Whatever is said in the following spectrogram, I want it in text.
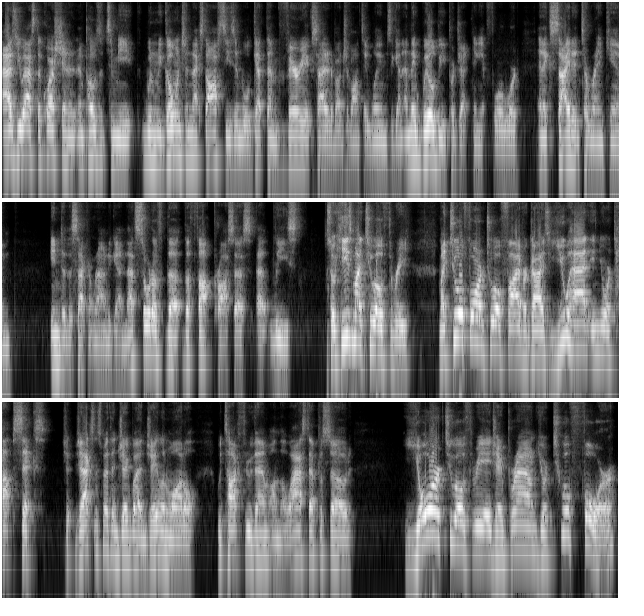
as you ask the question and pose it to me, when we go into next offseason, we'll get them very excited about Javonte Williams again. And they will be projecting it forward and excited to rank him into the second round again. That's sort of the, the thought process, at least. So he's my 203. My 204 and 205 are guys you had in your top six J- Jaxon Smith-Njigba and Jaylen Waddle. We talked through them on the last episode. Your 203 AJ Brown, your 204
